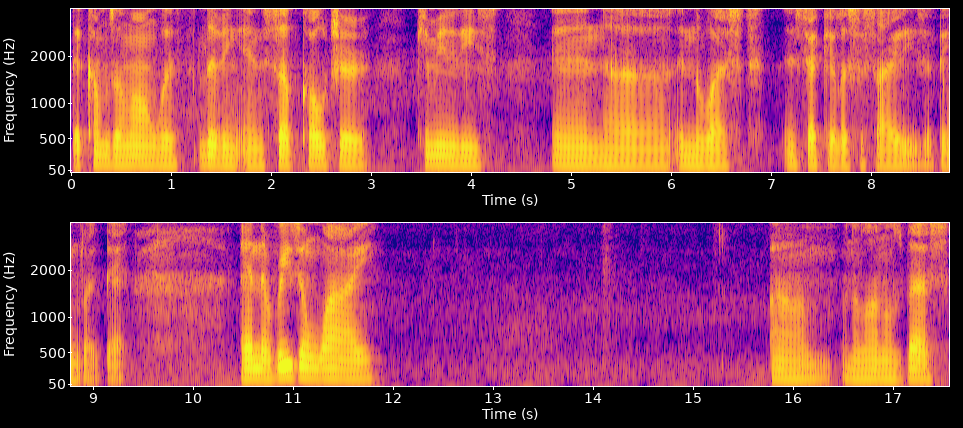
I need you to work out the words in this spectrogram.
that comes along with living in subculture communities in uh, in the West, in secular societies and things like that. And the reason why, um, and Allah knows best,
